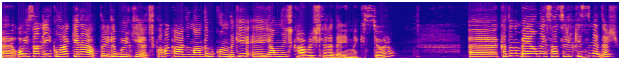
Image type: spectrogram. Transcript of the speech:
E, o yüzden ilk olarak genel hatlarıyla bu ülkeyi açıklamak ardından da bu konudaki e, yanlış kavrayışlara değinmek istiyorum. E, kadının beyanı esas ilkesi nedir?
